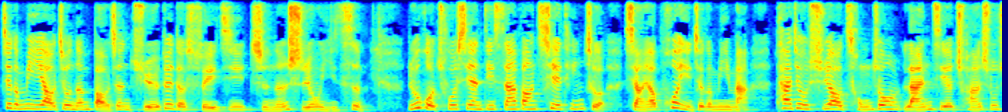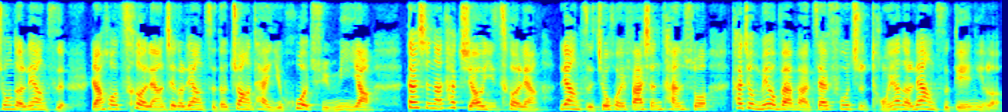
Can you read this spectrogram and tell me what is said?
这个密钥就能保证绝对的随机，只能使用一次。如果出现第三方窃听者想要破译这个密码，他就需要从中拦截传输中的量子，然后测量这个量子的状态以获取密钥。但是呢，它只要一测量，量子就会发生坍缩，它就没有办法再复制同样的量子给你了。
